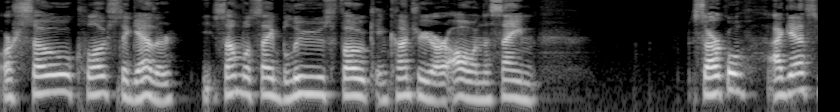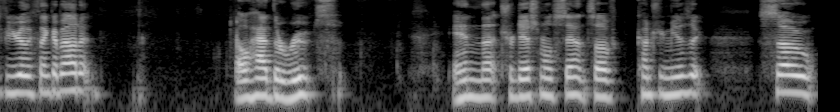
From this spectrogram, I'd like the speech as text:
are so close together. Some will say blues, folk, and country are all in the same circle, I guess, if you really think about it. They'll have their roots in the traditional sense of country music. So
